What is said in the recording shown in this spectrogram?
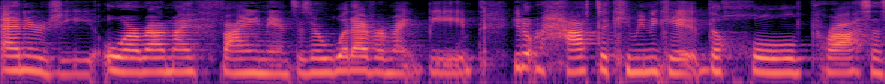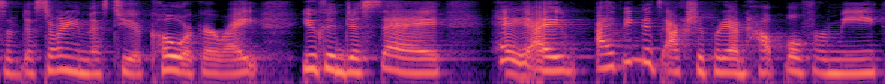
energy or around my finances or whatever might be. You don't have to communicate the whole process of discerning this to your coworker, right? You can just say, hey, I, I think it's actually pretty unhelpful for me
